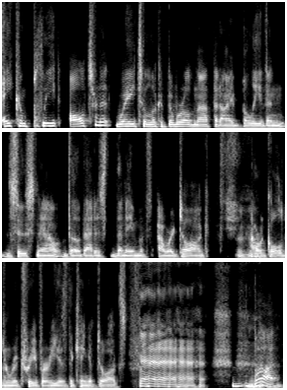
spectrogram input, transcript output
a complete alternate way to look at the world. Not that I believe in Zeus now, though that is the name of our dog, mm-hmm. our golden retriever. He is the king of dogs. but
